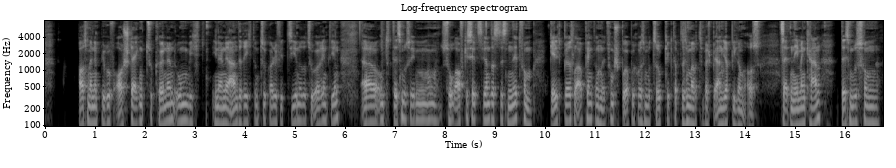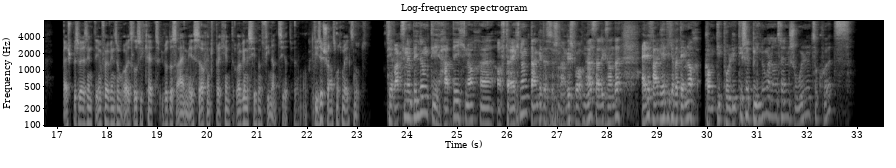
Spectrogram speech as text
aus meinem Beruf aussteigen zu können, um mich in eine andere Richtung zu qualifizieren oder zu orientieren. Äh, und das muss eben so aufgesetzt werden, dass das nicht vom Geldbörsel abhängt und nicht vom Sportbuch, was ich mir zurückgelegt habe, dass ich mir zum Beispiel ein Jahr Bildung Auszeit nehmen kann. Das muss vom beispielsweise in dem Fall, wenn es um Arbeitslosigkeit über das AMS auch entsprechend organisiert und finanziert werden. Und diese Chance muss man jetzt nutzen. Die Erwachsenenbildung, die hatte ich noch äh, auf der Rechnung. Danke, dass du schon angesprochen hast, Alexander. Eine Frage hätte ich aber dennoch, kommt die politische Bildung an unseren Schulen zu kurz?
